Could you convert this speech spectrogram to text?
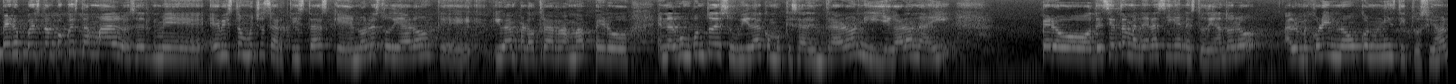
Pero pues tampoco está mal, o sea, me, he visto muchos artistas que no lo estudiaron, que iban para otra rama, pero en algún punto de su vida como que se adentraron y llegaron ahí pero de cierta manera siguen estudiándolo, a lo mejor y no con una institución,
